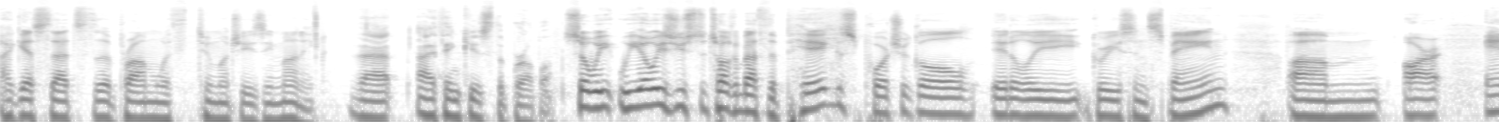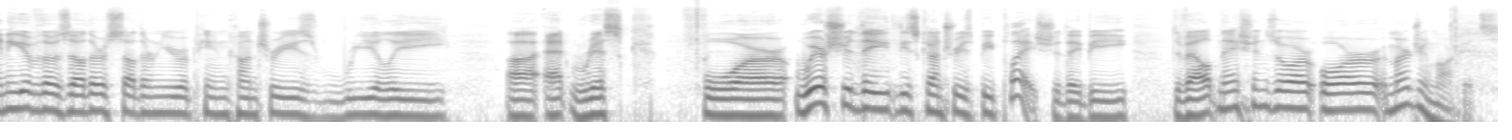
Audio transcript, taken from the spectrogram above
I guess that's the problem with too much easy money. That I think is the problem. So we, we always used to talk about the pigs Portugal, Italy, Greece, and Spain. Um, are any of those other southern European countries really uh, at risk for where should they these countries be placed? Should they be developed nations or, or emerging markets?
